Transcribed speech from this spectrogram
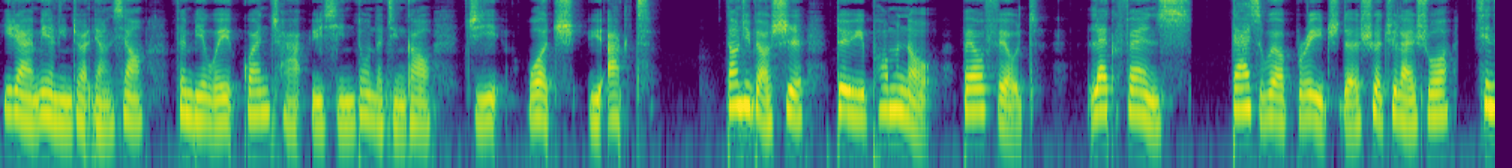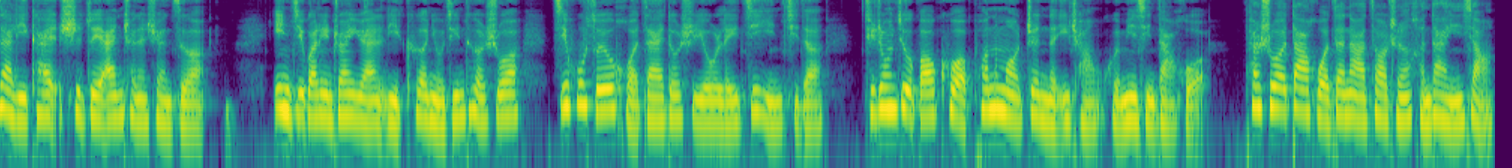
依然面临着两项分别为观察与行动的警告，即。Watch 与 Act。当局表示，对于 Pomona、Belfield、Lake Fence、Daswell Bridge 的社区来说，现在离开是最安全的选择。应急管理专员里克纽金特说：“几乎所有火灾都是由雷击引起的，其中就包括 Pomona 镇的一场毁灭性大火。”他说：“大火在那造成很大影响，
